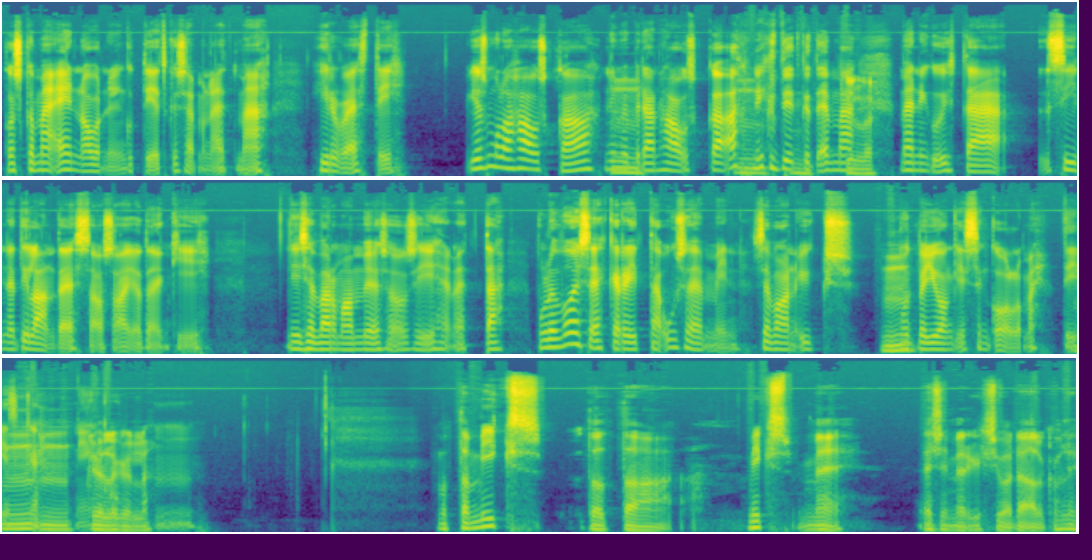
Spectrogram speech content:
koska mä en ole, niin kuin, tiedätkö, semmoinen, että mä hirveästi, jos mulla on hauskaa, niin mä Mm. pidän hauskaa, Mm, niin kuin, tiedätkö, että en mä, Kyllä. mä en niin kuin yhtään siinä tilanteessa osaa jotenkin, niin se varmaan myös on siihen, että mulle voisi ehkä riittää useammin se vaan yksi, Mm. mm. mutta mä juonkin sen kolme, tiedätkö? Mm, mm, niin kyllä, kuin, kyllä. Mm. Mutta miksi, tota, miksi me esimerkiksi juodaan alkoholia?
